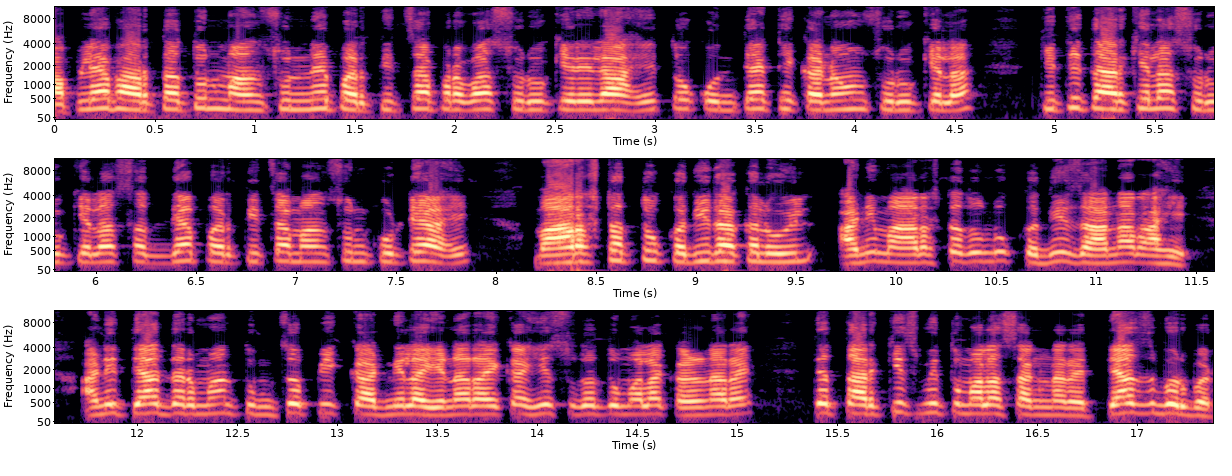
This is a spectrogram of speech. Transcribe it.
आपल्या भारतातून मान्सूनने परतीचा प्रवास सुरू केलेला आहे. तो कोणत्या ठिकाणाहून सुरू केला? किती तारखेला सुरू केला? सध्या परतीचा मान्सून कुठे आहे? महाराष्ट्रात तो कधी दाखल होईल? आणि महाराष्ट्रातून तो कधी जाणार आहे? आणि त्या दरम्यान तुमचं पीक काढणीला येणार आहे का? हे सुद्धा तुम्हाला कळणार आहे. त्या तारखेच मी तुम्हाला सांगणार आहे. त्याचबरोबर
